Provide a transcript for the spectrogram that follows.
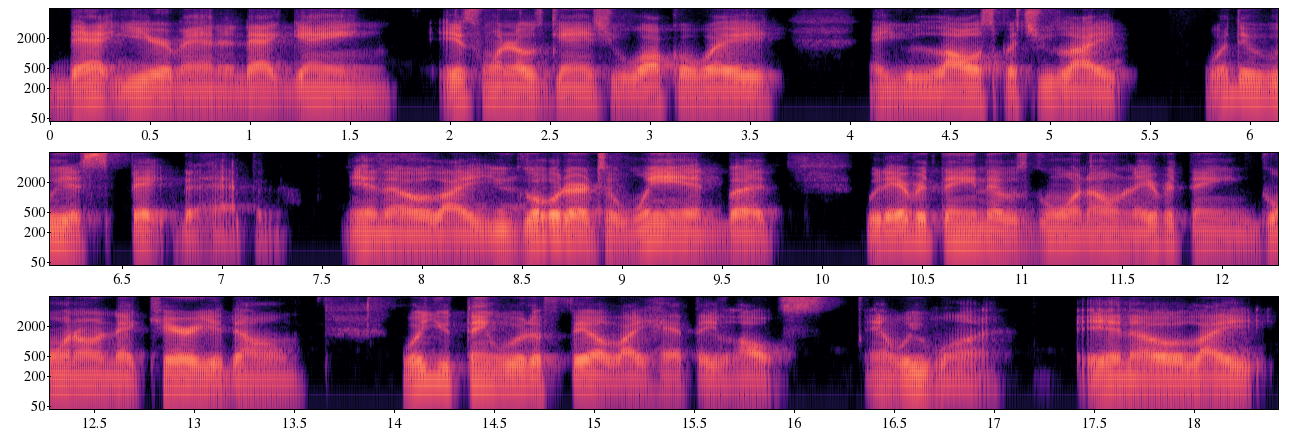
that year, man, in that game, it's one of those games you walk away and you lost, but you like, what did we expect to happen? You know, like you go there to win, but with everything that was going on and everything going on in that carrier dome, what do you think would have felt like had they lost and we won? You know, like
